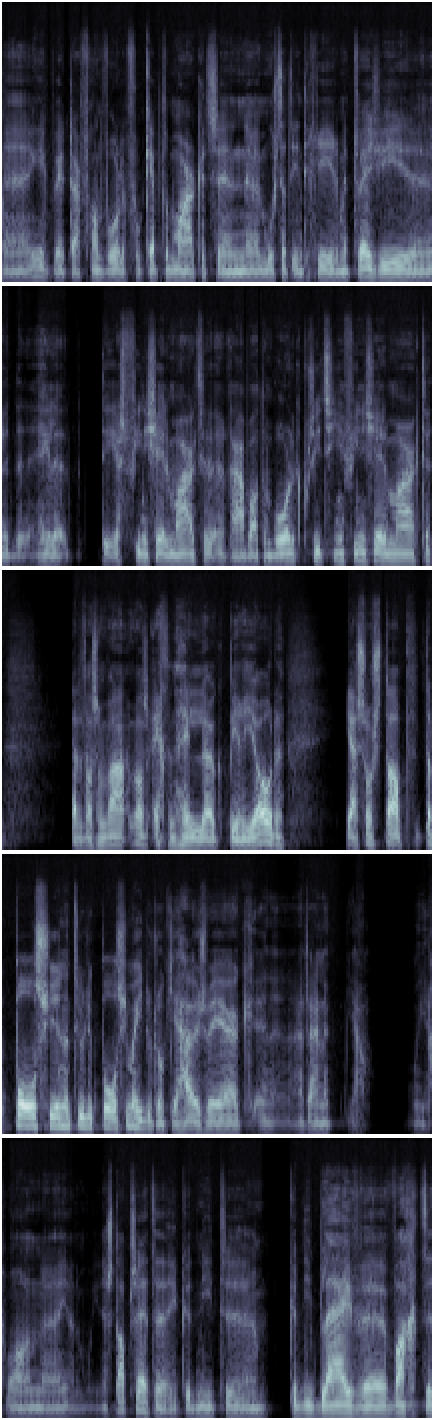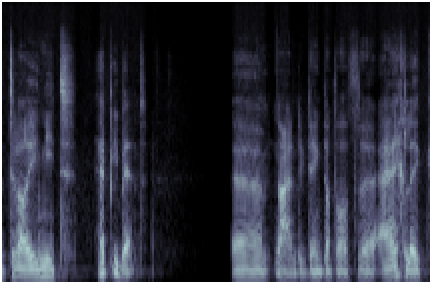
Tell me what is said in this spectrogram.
uh, ik werd daar verantwoordelijk voor capital markets en uh, moest dat integreren met treasury, uh, de, hele, de eerste financiële markten. Rabo had een behoorlijke positie in financiële markten. Ja, dat was, een, was echt een hele leuke periode. Ja, zo'n stap, dat pols je natuurlijk, pols je, maar je doet ook je huiswerk. En, uiteindelijk, ja, moet je gewoon, ja, dan moet je een stap zetten. Je kunt niet, kunt niet blijven wachten terwijl je niet happy bent. nou, ik denk dat dat eigenlijk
